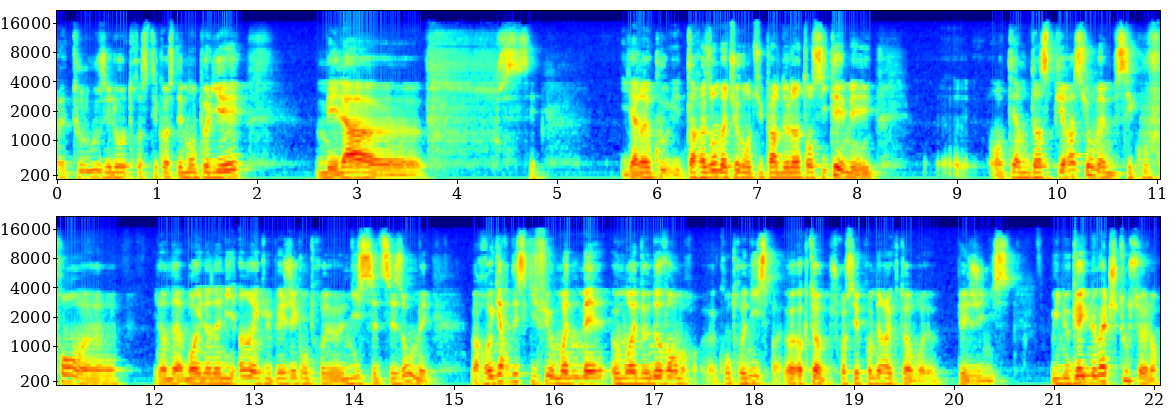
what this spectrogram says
euh, Toulouse et l'autre, c'était quoi? C'était Montpellier. Mais là, c'est. Il y a un coup. T'as raison, Mathieu, quand tu parles de l'intensité, mais en termes d'inspiration, même, ses coups francs, euh, il en a, bon, il en a mis un avec le PSG contre Nice cette saison, mais bah, regardez ce qu'il fait au mois de mai, au mois de novembre euh, contre Nice, euh, octobre, je crois que c'est le 1er octobre, PSG Nice. Où il nous gagne le match tout seul, hein.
